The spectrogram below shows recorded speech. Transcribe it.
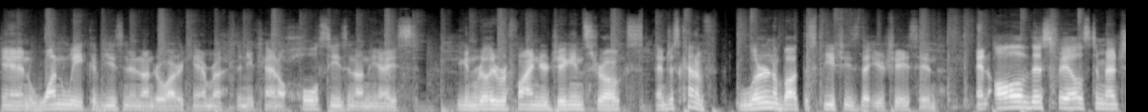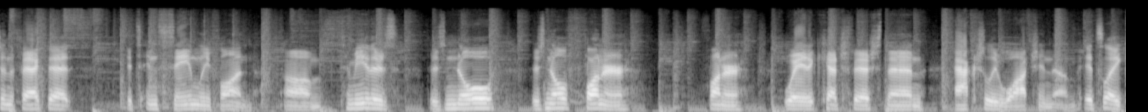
in one week of using an underwater camera than you can a whole season on the ice. You can really refine your jigging strokes and just kind of learn about the species that you're chasing. And all of this fails to mention the fact that it's insanely fun. Um, to me, there's, there's, no, there's no funner, funner way to catch fish than actually watching them. It's like,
